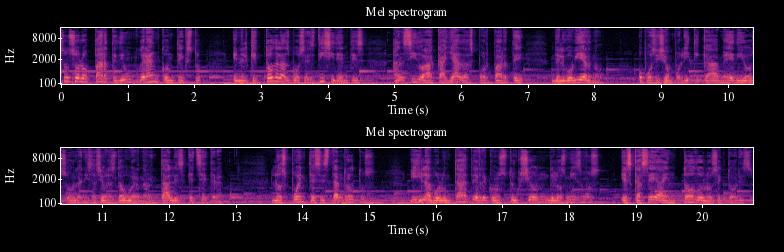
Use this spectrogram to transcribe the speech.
son solo parte de un gran contexto en el que todas las voces disidentes han sido acalladas por parte del gobierno, oposición política, medios, organizaciones no gubernamentales, etc. Los puentes están rotos y la voluntad de reconstrucción de los mismos escasea en todos los sectores.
